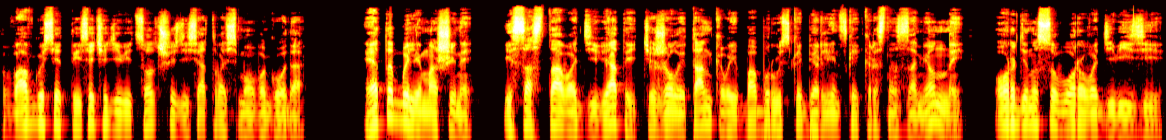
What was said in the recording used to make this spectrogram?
в августе 1968 года. Это были машины из состава 9-й тяжелой танковой Бобруйско-Берлинской краснознаменной Ордена Суворова дивизии.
